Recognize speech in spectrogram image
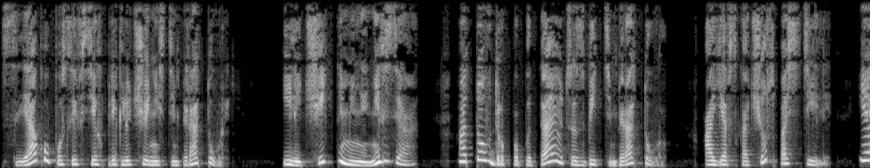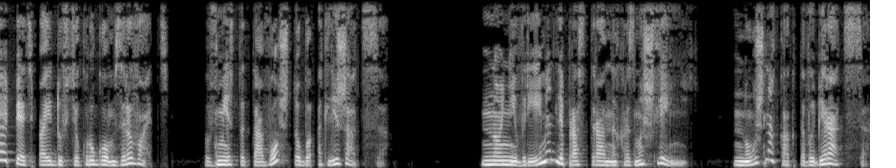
слягу после всех приключений с температурой. И лечить-то меня нельзя, а то вдруг попытаются сбить температуру, а я вскочу с постели и опять пойду все кругом взрывать, вместо того, чтобы отлежаться. Но не время для пространных размышлений. Нужно как-то выбираться.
